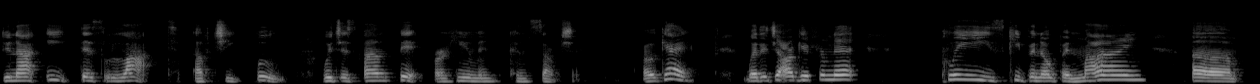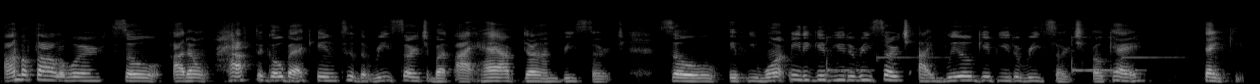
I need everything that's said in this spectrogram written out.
do not eat this lot of cheap food, which is unfit for human consumption. Okay, what did y'all get from that? Please keep an open mind. Um, I'm a follower, so I don't have to go back into the research, but I have done research. So if you want me to give you the research, I will give you the research, okay? Thank you.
